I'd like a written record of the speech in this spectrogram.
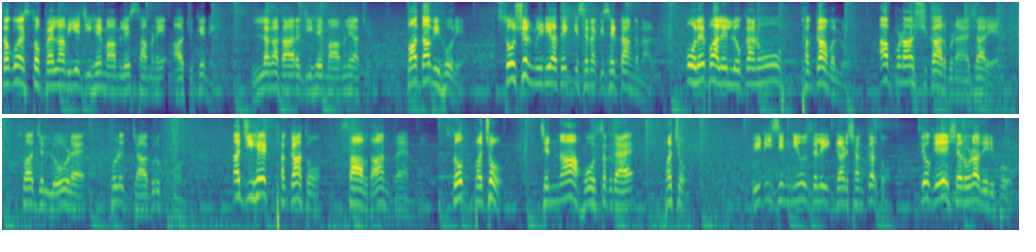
ਸਗੋਂ ਇਸ ਤੋਂ ਪਹਿਲਾਂ ਵੀ ਅਜਿਹੇ ਮਾਮਲੇ ਸਾਹਮਣੇ ਆ ਚੁੱਕੇ ਨੇ। ਲਗਾਤਾਰ ਅਜਿਹੇ ਮਾਮਲਿਆਂ 'ਚ ਵਾਧਾ ਵੀ ਹੋ ਰਿਹਾ। ਸੋਸ਼ਲ ਮੀਡੀਆ ਤੇ ਕਿਸੇ ਨਾ ਕਿਸੇ ਢੰਗ ਨਾਲ ਭੋਲੇ ਭਾਲੇ ਲੋਕਾਂ ਨੂੰ ਠੱਗਾਂ ਵੱਲੋਂ ਆਪਣਾ ਸ਼ਿਕਾਰ ਬਣਾਇਆ ਜਾ ਰਿਹਾ ਹੈ। ਸੋ ਅੱਜ ਲੋੜ ਹੈ ਥੋੜੇ ਜਾਗਰੂਕ ਹੋਣ ਦੀ। ਅਜਿਹੇ ਠੱਗਾਂ ਤੋਂ ਸਾਵਧਾਨ ਰਹਿਣ ਦੀ। ਸੋ ਬਚੋ। ਜਿੰਨਾ ਹੋ ਸਕਦਾ ਹੈ, ਬਚੋ। ਪੀਟੀਸੀ ਨਿਊਜ਼ ਦੇ ਲਈ ਗੜਸ਼ੰਕਰ ਤੋਂ ਯੋਗੇਸ਼ ਅਰੋੜਾ ਦੀ ਰਿਪੋਰਟ।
